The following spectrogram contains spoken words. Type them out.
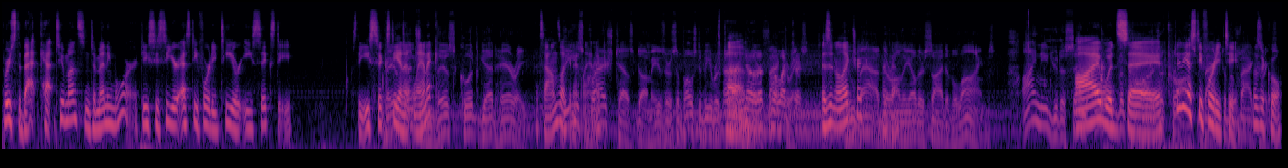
Bruce the Bat Cat, two months into many more. DCC your SD40T or E60. Is the E60 Pay an Atlantic? This could get hairy. It sounds like an These Atlantic. crash test dummies are supposed to be returned Uh, to no, their that's an electric. Is it an electric? Too bad they're Okay. on the other side of the lines. I need you to send I would the say do the across back to SD40T. the Those are cool.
